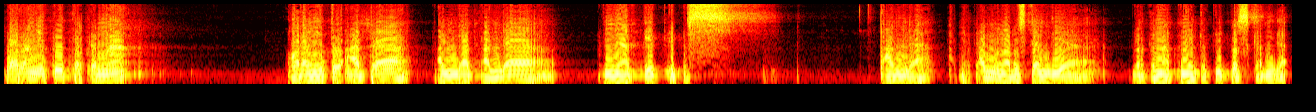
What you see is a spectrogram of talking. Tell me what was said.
Orang itu terkena, orang itu ada tanda-tanda penyakit tipes. Tanda. Apakah mengharuskan dia terkena penyakit tipes? Kan enggak.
